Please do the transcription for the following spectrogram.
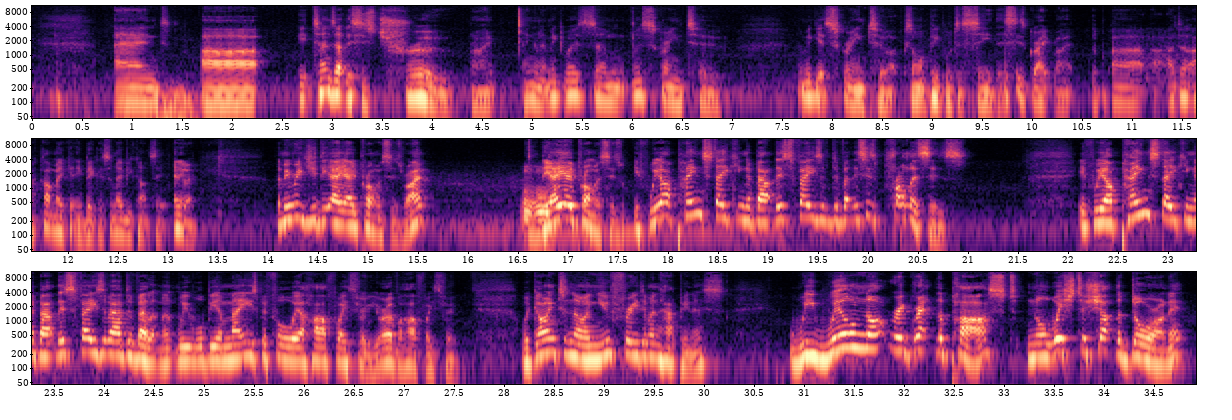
and uh, it turns out this is true, right? Hang on, let me. Where's um, where's screen two? Let me get screen two up because I want people to see this. This is great, right? Uh, I don't. I can't make it any bigger, so maybe you can't see it. Anyway, let me read you the AA promises, right? Mm-hmm. The AA promises. If we are painstaking about this phase of development, this is promises. If we are painstaking about this phase of our development, we will be amazed before we are halfway through. You're over halfway through. We're going to know a new freedom and happiness. We will not regret the past, nor wish to shut the door on it.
